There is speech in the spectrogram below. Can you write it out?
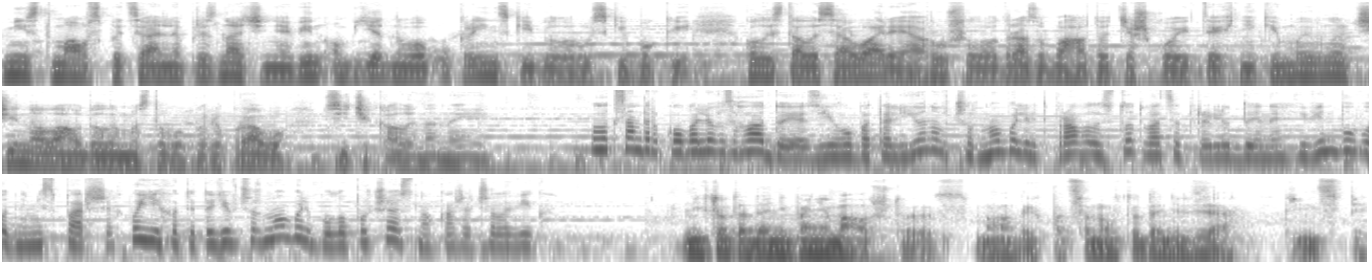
Міст мав спеціальне призначення. Він об'єднував українські і білоруські боки. Коли сталася аварія, рушило одразу багато тяжкої техніки. Ми вночі налагодили мостову переправу. Всі чекали на неї. Олександр Ковальов згадує, з його батальйону в Чорнобиль відправили 123 людини. Він був одним із перших. Поїхати тоді в Чорнобиль було почесно, каже чоловік. Никто тогда не понимал, что с молодых пацанов туда нельзя, в принципе,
